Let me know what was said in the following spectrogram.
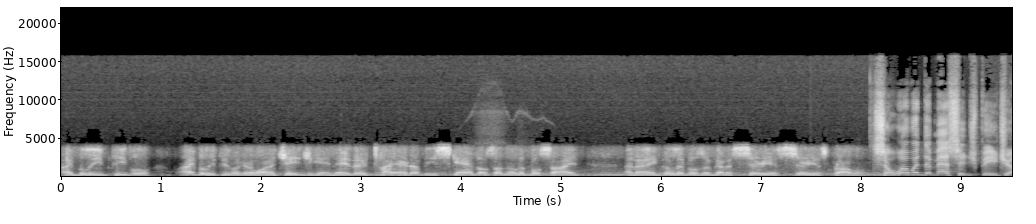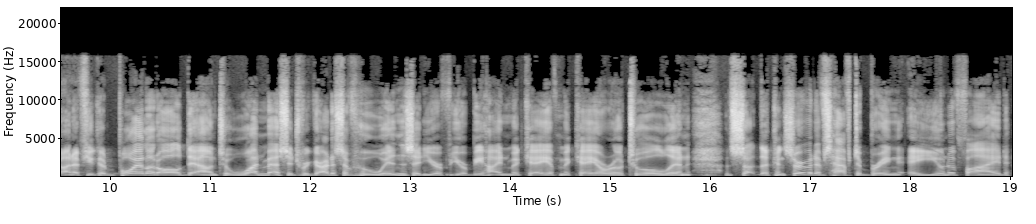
I believe people. I believe people are going to want to change again. They, they're tired of these scandals on the liberal side and I think the Liberals have got a serious, serious problem. So, what would the message be, John? If you could boil it all down to one message, regardless of who wins, and you're you're behind MacKay, if MacKay or O'Toole win, so the Conservatives have to bring a unified,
